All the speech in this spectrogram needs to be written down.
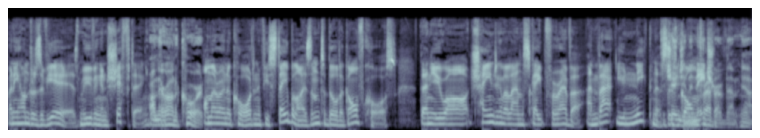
many hundreds of years, moving and shifting. On their own accord. On their own accord. And if you stabilize them to build a golf course, then you are changing the landscape forever. And that uniqueness is gone the nature forever. of them, yeah.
